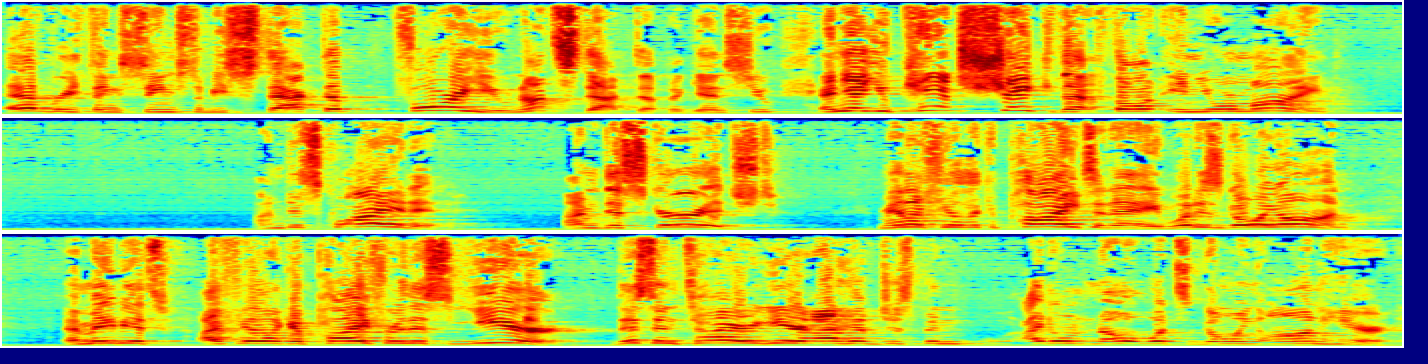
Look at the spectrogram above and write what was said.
everything seems to be stacked up for you, not stacked up against you. And yet you can't shake that thought in your mind. I'm disquieted. I'm discouraged. Man, I feel like a pie today. What is going on? And maybe it's, I feel like a pie for this year. This entire year, I have just been, I don't know what's going on here.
